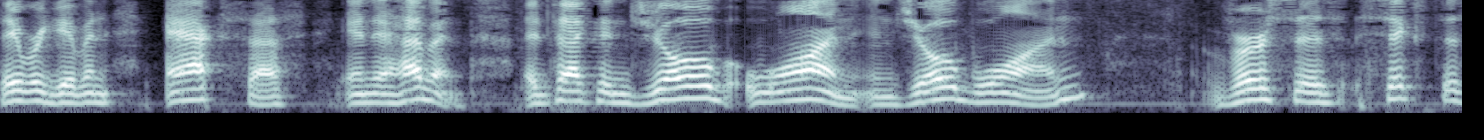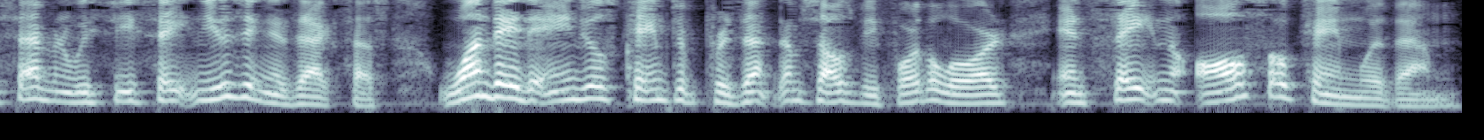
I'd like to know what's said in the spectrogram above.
they were given access into heaven. In fact, in Job one, in Job one, verses 6 to 7, we see Satan using his access. One day the angels came to present themselves before the Lord, and Satan also came with them.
